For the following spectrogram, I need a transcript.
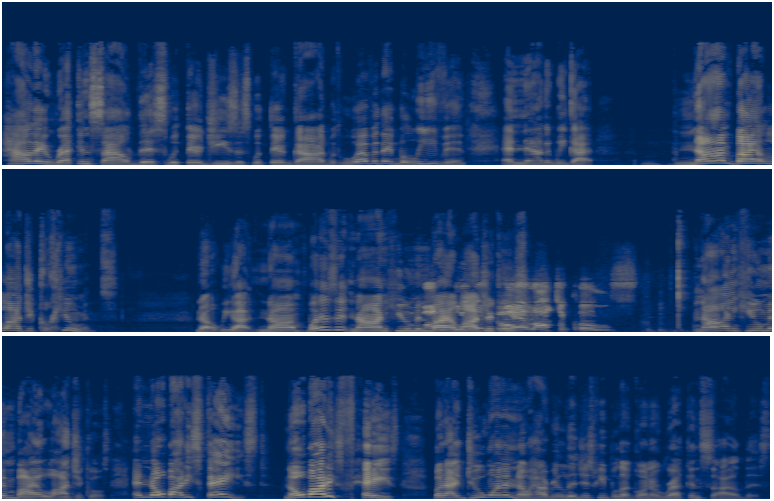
how they reconcile this with their Jesus, with their God, with whoever they believe in. And now that we got non biological humans. No, we got non, what is it? Non human biological? Biologicals. non-human biologicals and nobody's phased nobody's phased but i do want to know how religious people are going to reconcile this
